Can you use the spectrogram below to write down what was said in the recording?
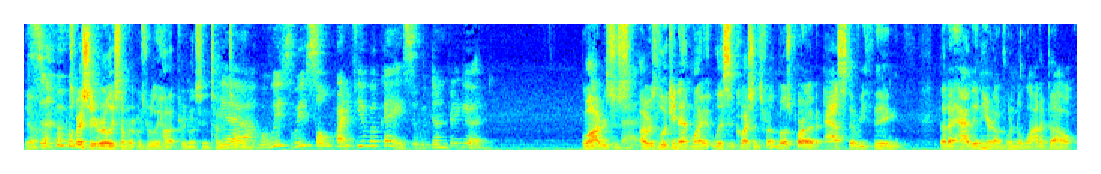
Yeah. So Especially early summer, it was really hot pretty much the entire yeah. time. Yeah, well, we've we've sold quite a few bouquets, so we've done pretty good. Well, I was just. I was looking at my list of questions. For the most part, I've asked everything that I had in here, and I've learned a lot about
